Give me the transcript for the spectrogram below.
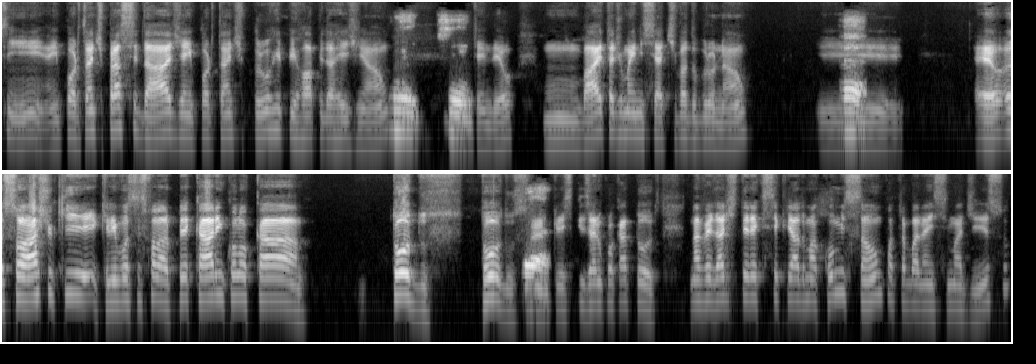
Sim, é importante para a cidade, é importante para o hip hop da região, sim, sim. entendeu? Um baita de uma iniciativa do Brunão. E é. É, eu só acho que, que nem vocês falaram, pecaram em colocar todos, todos, é. que eles quiseram colocar todos. Na verdade, teria que ser criada uma comissão para trabalhar em cima disso,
